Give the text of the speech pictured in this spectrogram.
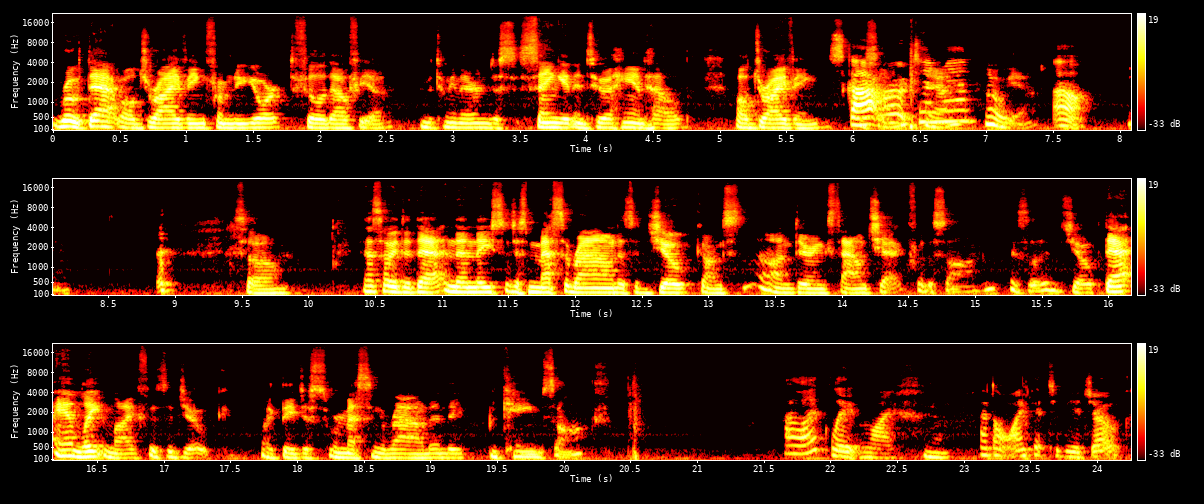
wrote that while driving from New York to Philadelphia in between there and just sang it into a handheld while driving. Scott So, wrote Tin yeah. Man? Oh yeah. oh So that's how he did that. And then they used to just mess around as a joke on on during sound check for the song. It's a joke. That and Late in Life is a joke. Like they just were messing around and they became songs. I like late in life Yeah. i don't like it to be a joke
